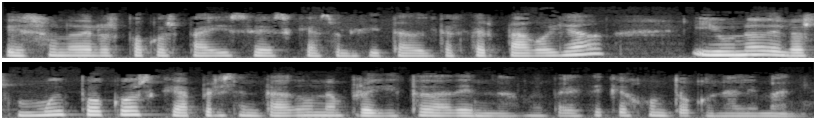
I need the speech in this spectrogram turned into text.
Es uno de los pocos países que ha solicitado el tercer pago ya y uno de los muy pocos que ha presentado un proyecto de adenda. Me parece que junto con Alemania.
